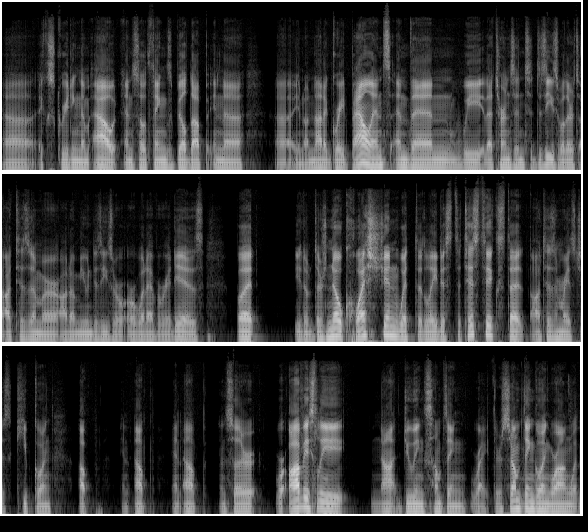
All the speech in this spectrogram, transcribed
uh, excreting them out. And so things build up in a, uh, you know, not a great balance. And then we, that turns into disease, whether it's autism or autoimmune disease or, or whatever it is. But, you know, there's no question with the latest statistics that autism rates just keep going up and up and up. And so we're obviously not doing something right. There's something going wrong with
